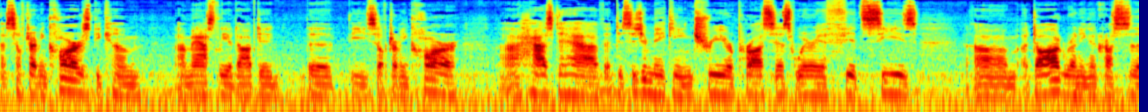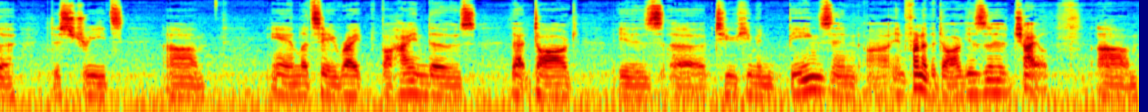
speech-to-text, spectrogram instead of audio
uh, self-driving cars become uh, massively adopted. The the self-driving car uh, has to have a decision-making tree or process where if it sees um, a dog running across the the streets, um, and let's say right behind those that dog is uh, two human beings and uh, in front of the dog is a child. Um,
